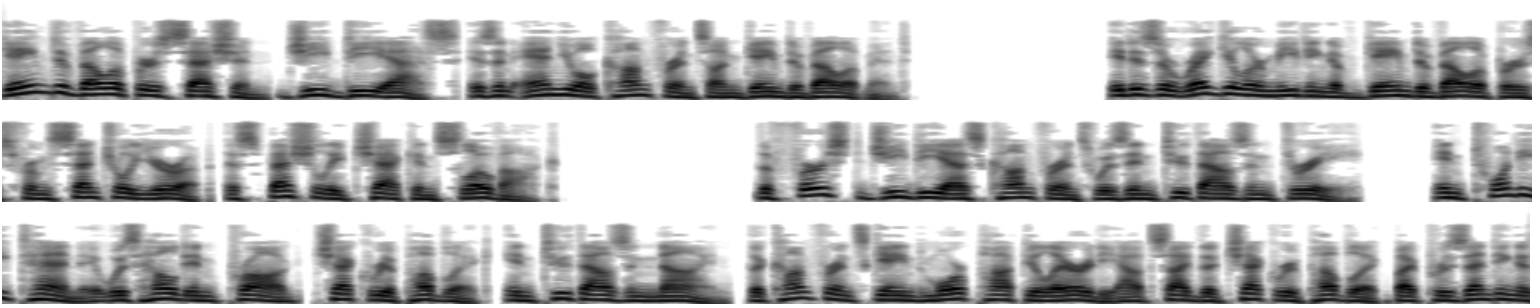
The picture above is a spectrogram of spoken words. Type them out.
Game Developers Session is an annual conference on game development. It is a regular meeting of game developers from Central Europe, especially Czech and Slovak. The first GDS conference was in 2003. In 2010 it was held in Prague, Czech Republic. In 2009, the conference gained more popularity outside the Czech Republic by presenting a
